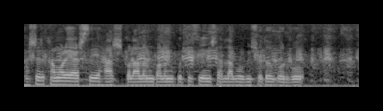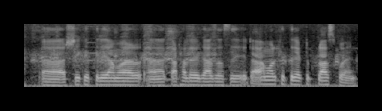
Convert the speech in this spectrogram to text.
হাঁসের খামারে আসছি, হাঁস লালন পালন করতেছি ইনশাল্লাহ ভবিষ্যতেও করব। সেক্ষেত্রে আমার কাঁঠালের গাছ আছে, এটা আমার ক্ষেত্রে একটা প্লাস পয়েন্ট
